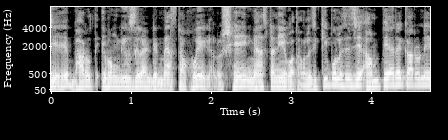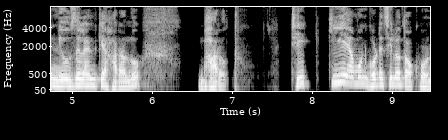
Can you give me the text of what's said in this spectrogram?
যে ভারত এবং নিউজিল্যান্ডের ম্যাচটা হয়ে গেল, সেই ম্যাচটা নিয়ে কথা বলেছে। কি বলেছে যে আম্পায়ারের কারণে নিউজিল্যান্ডকে হারালো ভারত। ঠিক কি এমন ঘটেছিল তখন?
